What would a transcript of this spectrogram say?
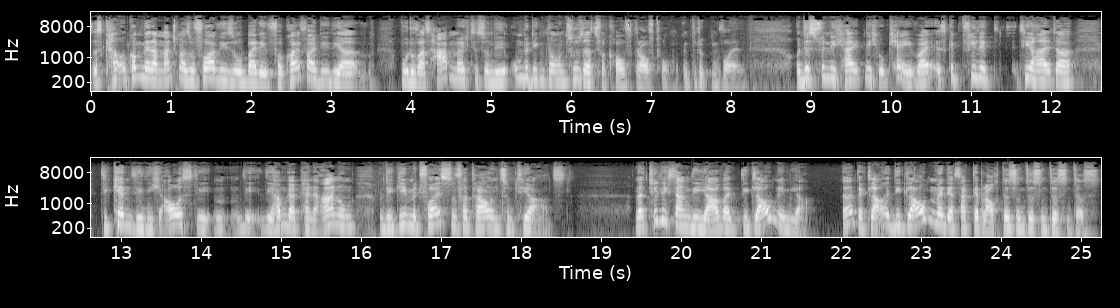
das kommt mir dann manchmal so vor, wie so bei den Verkäufern, die dir, wo du was haben möchtest und die unbedingt noch einen Zusatzverkauf drauf drücken wollen. Und das finde ich halt nicht okay, weil es gibt viele Tierhalter, die kennen sie nicht aus, die, die, die haben gar keine Ahnung und die gehen mit vollstem Vertrauen zum Tierarzt. Natürlich sagen die ja, weil die glauben ihm ja. ja der, die glauben, wenn der sagt, der braucht das und das und das und das.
